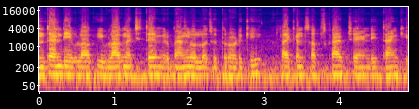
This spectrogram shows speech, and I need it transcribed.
అంతే అండి ఈ వ్లాగ్ ఈ వ్లాగ్ నచ్చితే మీరు బెంగళూరులో చిత్తూరుడికి లైక్ అండ్ సబ్స్క్రైబ్ చేయండి. Thank you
